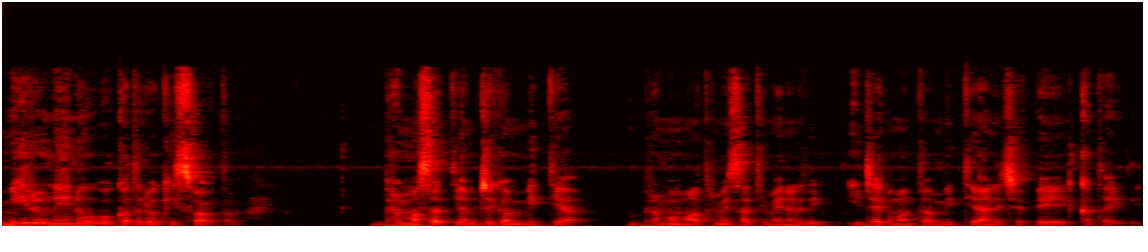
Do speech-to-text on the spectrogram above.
మీరు నేను ఓ కథలోకి స్వాగతం. బ్రహ్మ సత్యం జగం మిథ్య. బ్రహ్మ మాత్రమే సత్యమైనది ఈ జగమంతా మిథ్య అని చెప్పే కథ ఇది.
